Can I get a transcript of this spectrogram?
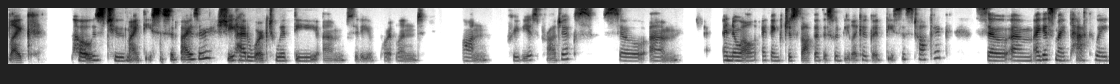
like posed to my thesis advisor. She had worked with the um, city of Portland on previous projects. So, um, and Noel, I think, just thought that this would be like a good thesis topic. So, um, I guess my pathway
